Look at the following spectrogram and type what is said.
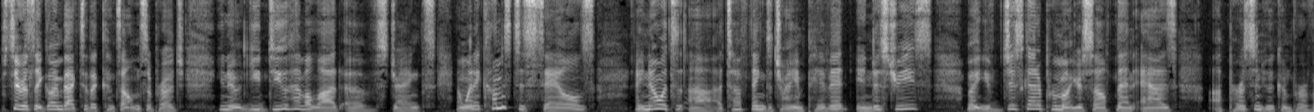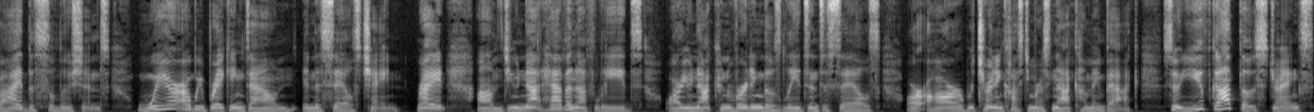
seriously, going back to the consultant's approach, you know, you do have a lot of strengths. And when it comes to sales, I know it's uh, a tough thing to try and pivot industries, but you've just got to promote yourself then as a person who can provide the solutions. Where are we breaking down in the sales chain, right? Um, do you not have enough leads? Are you not converting those leads into sales? Or are returning customers not coming back? So you've got those strengths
